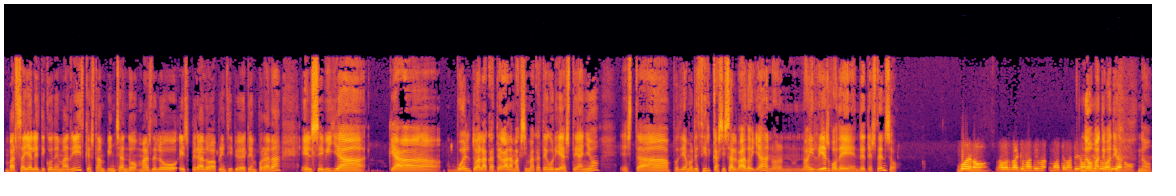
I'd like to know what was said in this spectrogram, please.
Barça y Atlético de Madrid, que están pinchando más de lo esperado a principio de temporada. El Sevilla que ha vuelto a la, a la máxima categoría este año, está, podríamos decir, casi salvado ya, no, no hay riesgo de descenso. Bueno, la verdad que matemáticamente no, matemática, no. no.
